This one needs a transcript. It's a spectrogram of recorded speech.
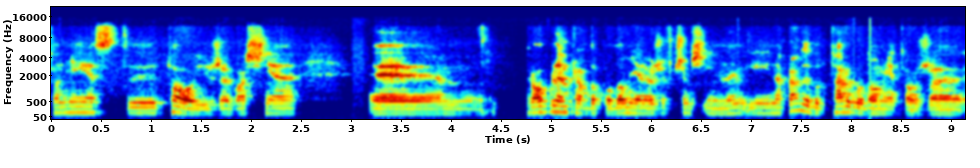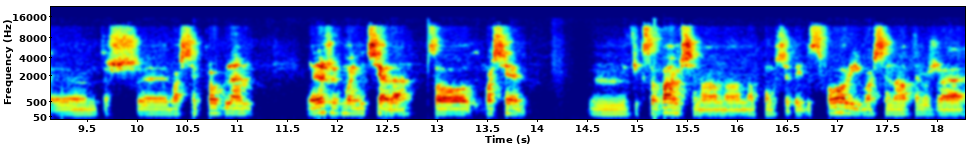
to nie jest y, to i że właśnie problem prawdopodobnie leży w czymś innym i naprawdę dotarło do mnie to, że też y, właśnie problem nie leży w moim ciele, co właśnie mm, fiksowałem się na, na, na punkcie tej dysforii, właśnie na tym, że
